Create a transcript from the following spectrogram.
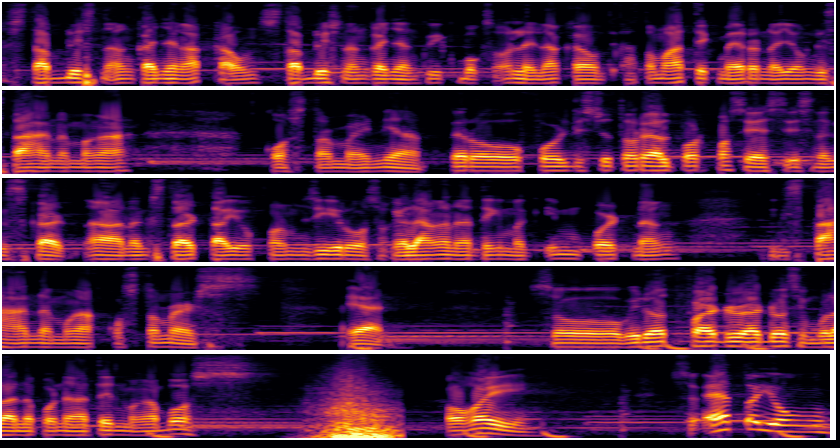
established na ang kanyang account, established na ang kanyang QuickBooks Online account, automatic meron na yung listahan ng mga customer niya. Pero for this tutorial purposes is nag-start ah, nag-start tayo from zero. So kailangan nating mag-import ng listahan ng mga customers. Ayan. So without further ado, simulan na po natin mga boss. Okay. So eto yung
